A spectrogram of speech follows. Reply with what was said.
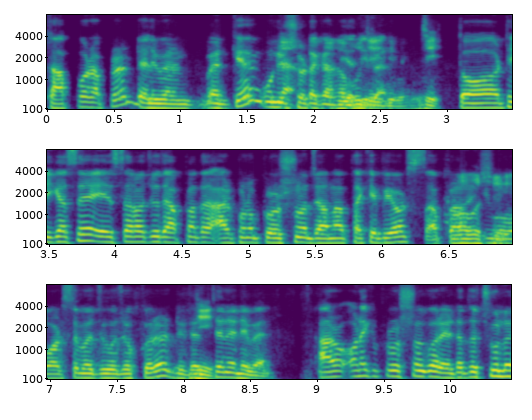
তারপর আপনার ডেলিভারি ম্যানকে উনিশশো টাকা দিয়ে দিবেন। তো ঠিক আছে এছাড়াও যদি আপনাদের আর কোনো প্রশ্ন জানা থাকে ভিউয়ার্স আপনারা হোয়াটসঅ্যাপে যোগাযোগ করে ডিটেইলস জেনে নেবেন। আর অনেকে প্রশ্ন করে এটা তো চুলে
